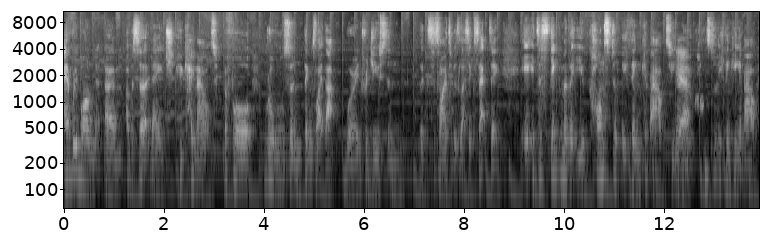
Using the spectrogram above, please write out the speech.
everyone um, of a certain age who came out before rules and things like that were introduced and the society was less accepting. It, it's a stigma that you constantly think about. You know, Yeah. you're constantly thinking about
